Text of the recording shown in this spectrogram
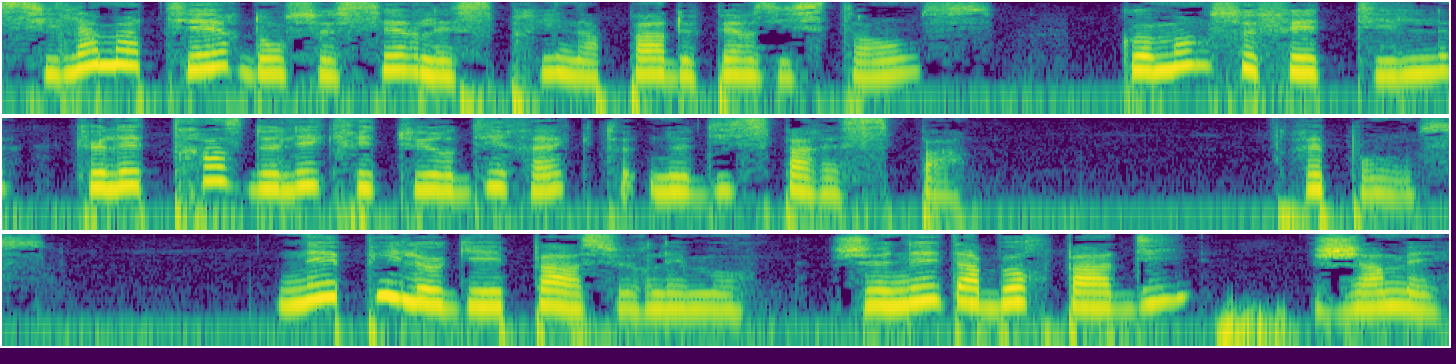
Si la matière dont se sert l'esprit n'a pas de persistance, comment se fait-il que les traces de l'écriture directe ne disparaissent pas? Réponse. N'épiloguez pas sur les mots. Je n'ai d'abord pas dit jamais.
